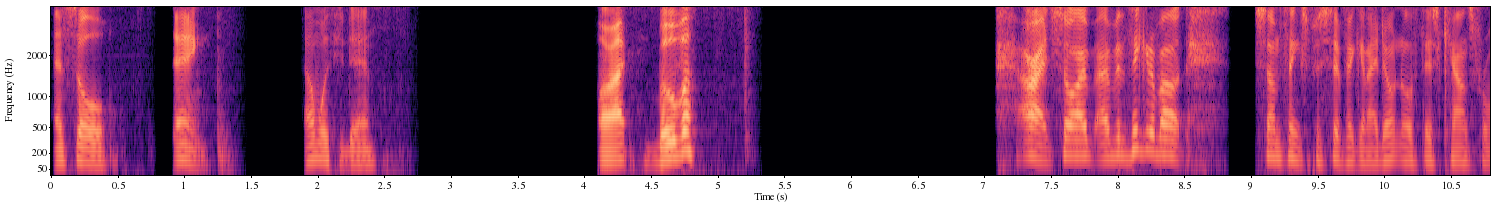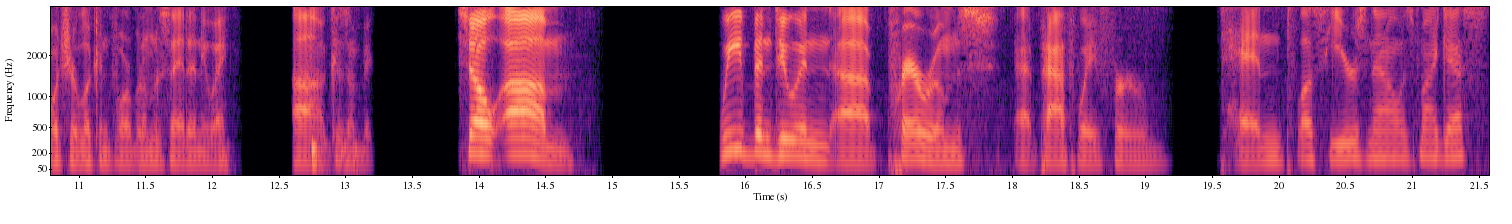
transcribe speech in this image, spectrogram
and so dang, I'm with you, Dan. All right, Buva. All right, so I've, I've been thinking about something specific, and I don't know if this counts for what you're looking for, but I'm going to say it anyway because I'm big. So, um, we've been doing uh, prayer rooms at Pathway for ten plus years now, is my guess.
